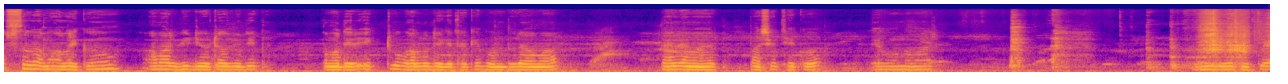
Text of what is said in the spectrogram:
আসসালামু আলাইকুম। আমার ভিডিওটা যদি তোমাদের একটু ভালো লেগে থাকে বন্ধুরা আমার, তাহলে আমার পাশে থেকো এবং আমার ভিডিওটিতে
